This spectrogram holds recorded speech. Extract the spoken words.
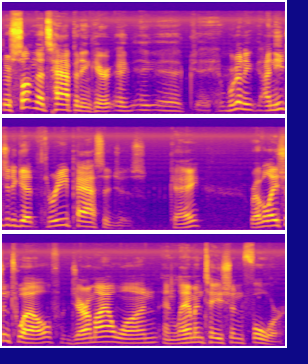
there's something that's happening here. Uh, uh, we're going to I need you to get three passages, okay? Revelation 12, Jeremiah 1, and Lamentation 4.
